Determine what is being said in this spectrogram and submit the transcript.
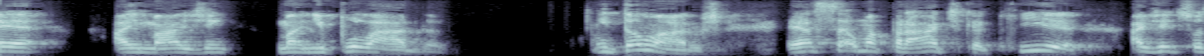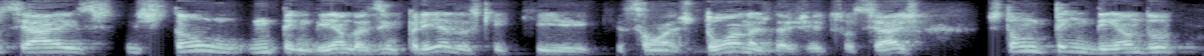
é a imagem manipulada. Então, Aros, essa é uma prática que as redes sociais estão entendendo, as empresas que, que, que são as donas das redes sociais estão entendendo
